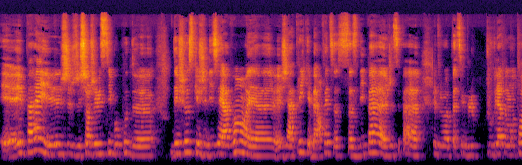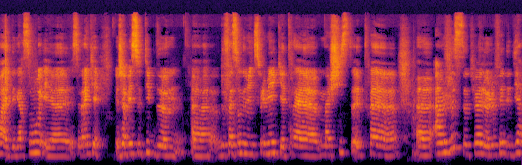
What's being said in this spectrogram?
Et, pareil, j'ai changé aussi beaucoup de des choses que je disais avant et euh, j'ai appris que ben en fait ça, ça se dit pas, je sais pas, j'ai toujours passé le plus clair de mon temps avec des garçons et euh, c'est vrai que j'avais ce type de, de façon de m'exprimer qui est très machiste et très injuste, tu vois, le, le fait de dire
